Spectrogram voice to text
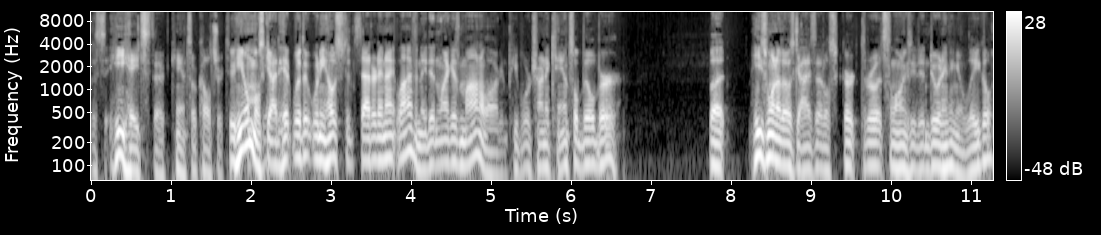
this. He hates the cancel culture too. He almost got hit with it when he hosted Saturday Night Live, and they didn't like his monologue, and people were trying to cancel Bill Burr. But he's one of those guys that'll skirt through it so long as he didn't do anything illegal,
